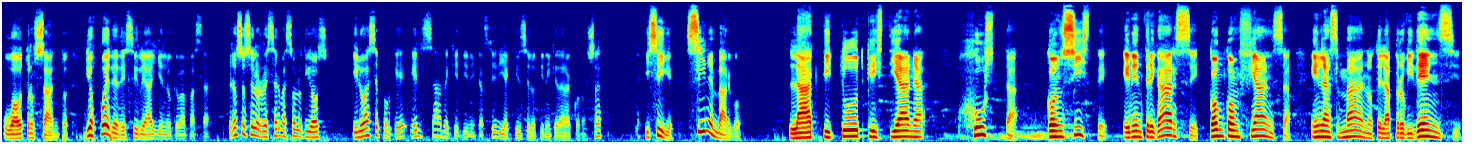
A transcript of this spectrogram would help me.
o a otros santos. Dios puede decirle a alguien lo que va a pasar, pero eso se lo reserva solo Dios y lo hace porque Él sabe qué tiene que hacer y a quién se lo tiene que dar a conocer. Y sigue. Sin embargo, la actitud cristiana justa consiste en entregarse con confianza en las manos de la providencia,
